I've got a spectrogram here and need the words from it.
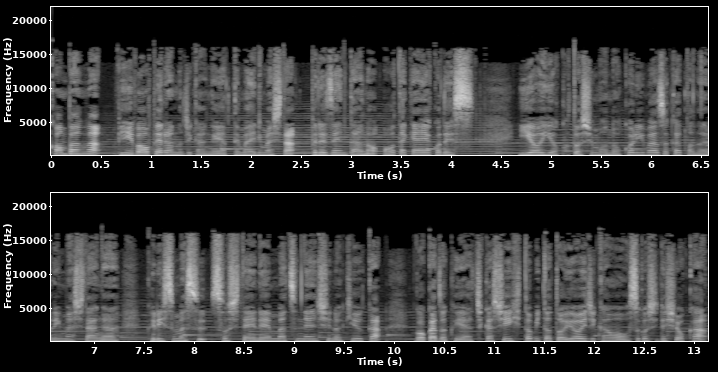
こんばんは。ビーバーオペラの時間がやってまいりました。プレゼンターの大竹彩子です。いよいよ今年も残りわずかとなりましたが、クリスマス、そして年末年始の休暇、ご家族や近しい人々と良い時間をお過ごしでしょうか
